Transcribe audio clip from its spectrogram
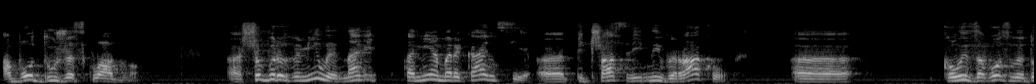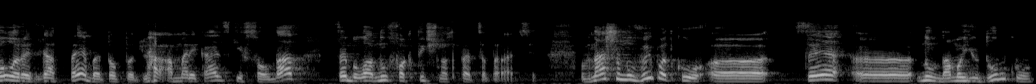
або дуже складно. Щоб ви розуміли, навіть самі американці під час війни в Іраку, коли завозили долари для себе, тобто для американських солдат, це була ну фактично спецоперація. В нашому випадку е, це, е, ну на мою думку,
